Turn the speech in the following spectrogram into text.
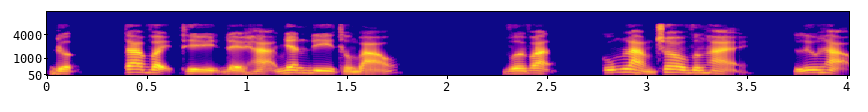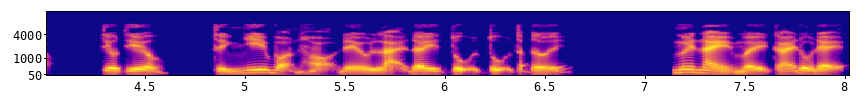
Được, ta vậy thì để hạ nhân đi thông báo. Vừa vặn, cũng làm cho vương hải, lưu hạo, tiêu tiêu, tình nhi bọn họ đều lại đây tụ tụ tập tới. Ngươi này mấy cái đồ đệ,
